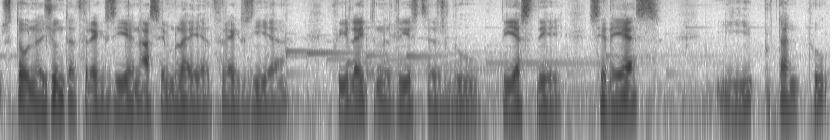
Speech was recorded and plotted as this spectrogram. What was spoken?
estou na Junta de Freguesia, na Assembleia de Freguesia. fui eleito nas listas do PSD-CDS e, portanto,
